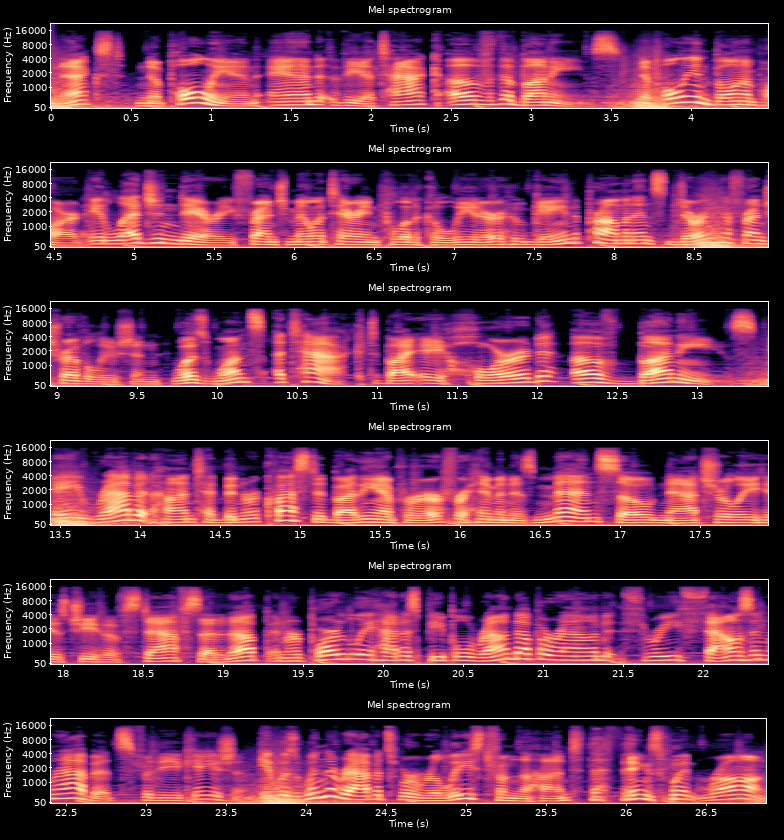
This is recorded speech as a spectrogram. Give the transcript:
Next, Napoleon and the attack of the bunnies. Napoleon Bonaparte, a legendary French military and political leader who gained prominence during the French Revolution, was once attacked by a horde of bunnies. A rabbit hunt had been requested by the emperor for him and his men, so naturally his chief of staff set it up and reportedly had his people round up around 3,000 rabbits for the occasion. It was when the rabbits were released from the hunt that things went wrong.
